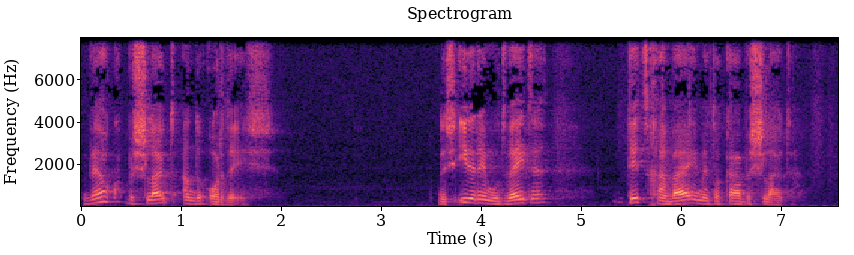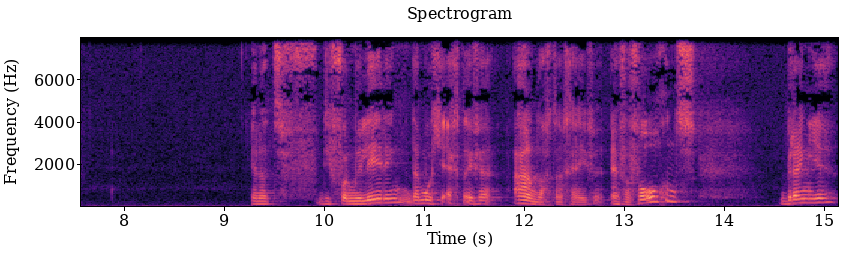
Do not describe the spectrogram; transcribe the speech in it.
welk besluit aan de orde is. Dus iedereen moet weten, dit gaan wij met elkaar besluiten. En het, die formulering, daar moet je echt even aandacht aan geven. En vervolgens breng je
